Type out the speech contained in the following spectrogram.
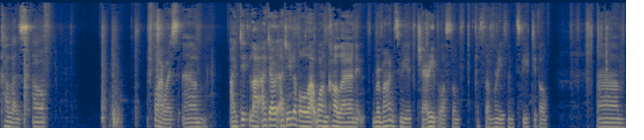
colours of flowers. Um, I did like I don't I do love all that one colour and it reminds me of cherry blossom for some reason. It's beautiful. Um,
